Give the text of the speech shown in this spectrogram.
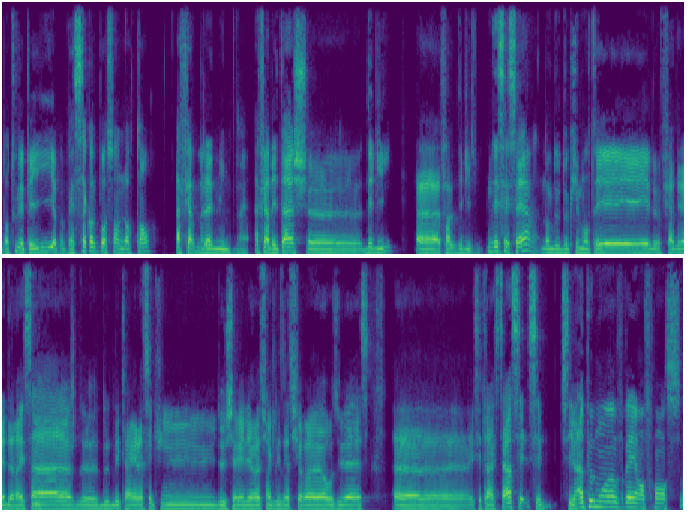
dans tous les pays à peu près 50% de leur temps à faire de l'admin, à faire des tâches débiles enfin débile, nécessaire, donc de documenter, de faire des lettres d'adressage, de, de, déclarer la sécu, de gérer les relations avec les assureurs aux US, euh, etc., etc. C'est, c'est, un peu moins vrai en France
